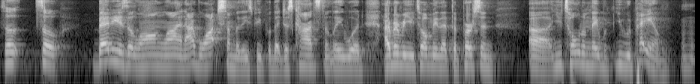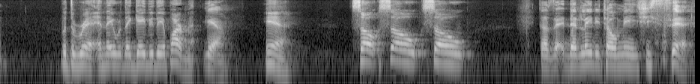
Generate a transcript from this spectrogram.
So so Betty is a long line. I've watched some of these people that just constantly would. I remember you told me that the person uh, you told them they would you would pay them Mm-hmm. with the rent, and they would they gave you the apartment. Yeah. Yeah. So so so Because that, that lady told me, she said,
